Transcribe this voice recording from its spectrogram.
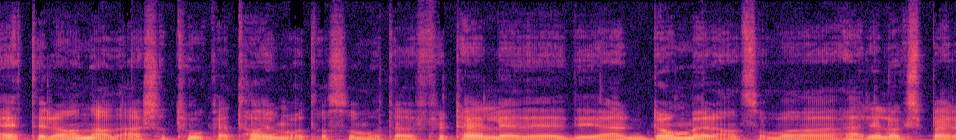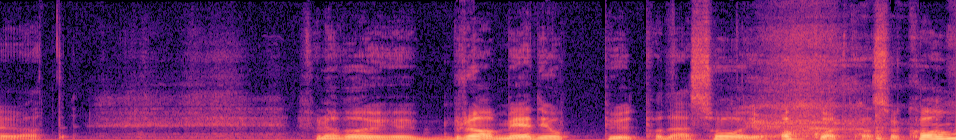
et eller annet der, så tok jeg timeout, og så måtte jeg fortelle de, de her dommerne som var herrelagsspillere, at for det var jo bra medieoppbud på det. Jeg så jo akkurat hva som kom.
